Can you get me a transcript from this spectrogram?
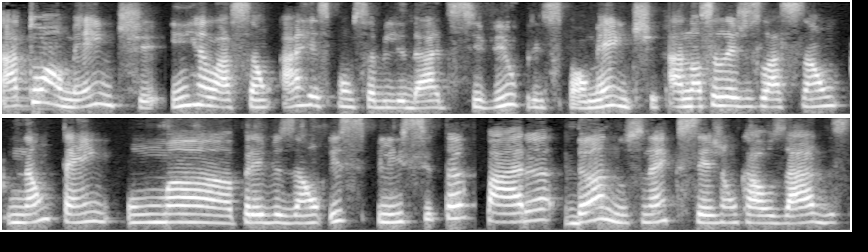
Atualmente, em relação à responsabilidade civil, principalmente, a nossa legislação não tem uma previsão explícita para danos né, que sejam causados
